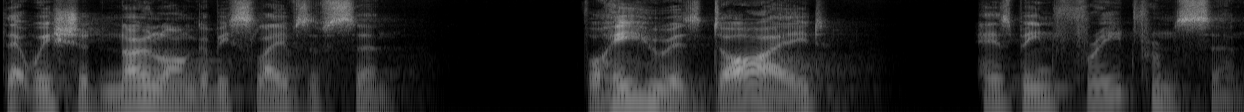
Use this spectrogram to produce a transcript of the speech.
that we should no longer be slaves of sin. For he who has died has been freed from sin.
